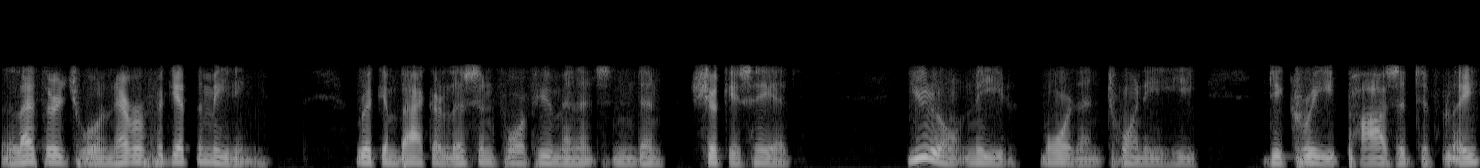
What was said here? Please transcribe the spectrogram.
Lethbridge will never forget the meeting. Rickenbacker listened for a few minutes and then shook his head. You don't need more than 20, he decreed positively.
